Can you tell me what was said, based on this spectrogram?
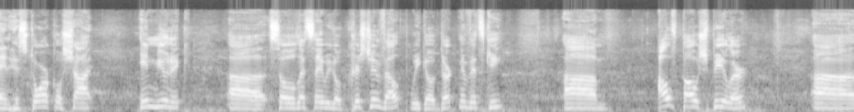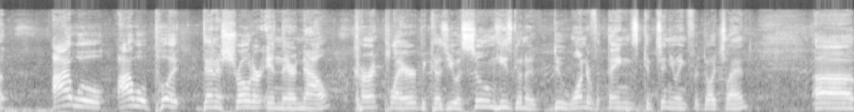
and historical shot in Munich. Uh, so let's say we go Christian Welp, we go Dirk Nowitzki, um, Aufbauspieler. Uh, I will I will put Dennis Schroeder in there now, current player, because you assume he's going to do wonderful things continuing for Deutschland. Uh,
